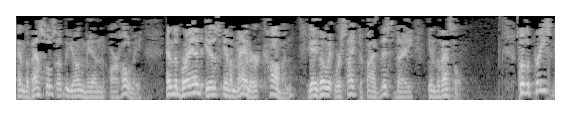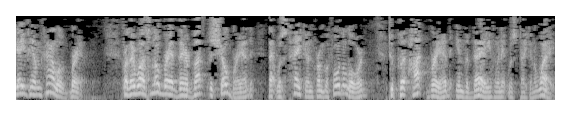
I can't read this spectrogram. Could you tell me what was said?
and the vessels of the young men are holy, and the bread is in a manner common, yea, though it were sanctified this day in the vessel. So the priest gave him hallowed bread, for there was no bread there but the showbread that was taken from before the Lord to put hot bread in the day when it was taken away.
